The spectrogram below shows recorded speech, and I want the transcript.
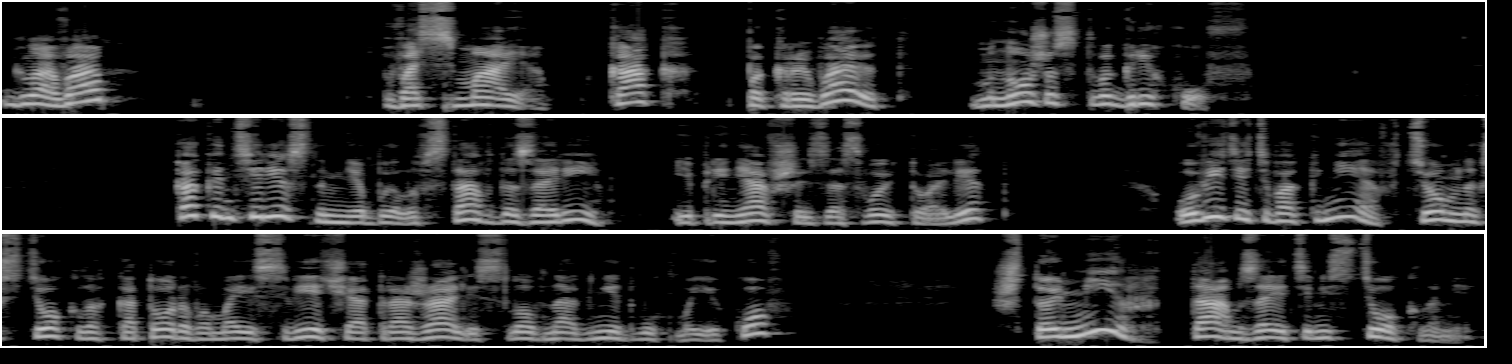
Глава восьмая. Как покрывают множество грехов. Как интересно мне было, встав до зари и принявшись за свой туалет, увидеть в окне, в темных стеклах которого мои свечи отражались, словно огни двух маяков, что мир там, за этими стеклами,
